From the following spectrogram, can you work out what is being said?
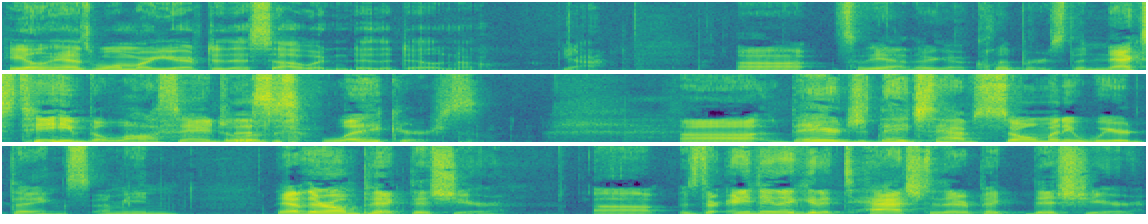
He only has one more year after this, so I wouldn't do the deal. No. Yeah. Uh, so yeah, there you go. Clippers. The next team, the Los Angeles is- Lakers. Uh, they're just, they just have so many weird things. I mean, they have their own pick this year. Uh, is there anything they could attach to their pick this year?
